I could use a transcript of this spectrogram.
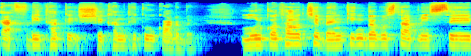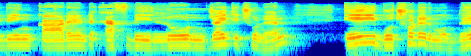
এফডি থাকে সেখান থেকেও কাটবে। মূল কথা হচ্ছে ব্যাংকিং ব্যবস্থা, আপনি সেভিং, কারেন্ট, এফডি, লোন, যাই কিছু নেন, এই বছরের মধ্যে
